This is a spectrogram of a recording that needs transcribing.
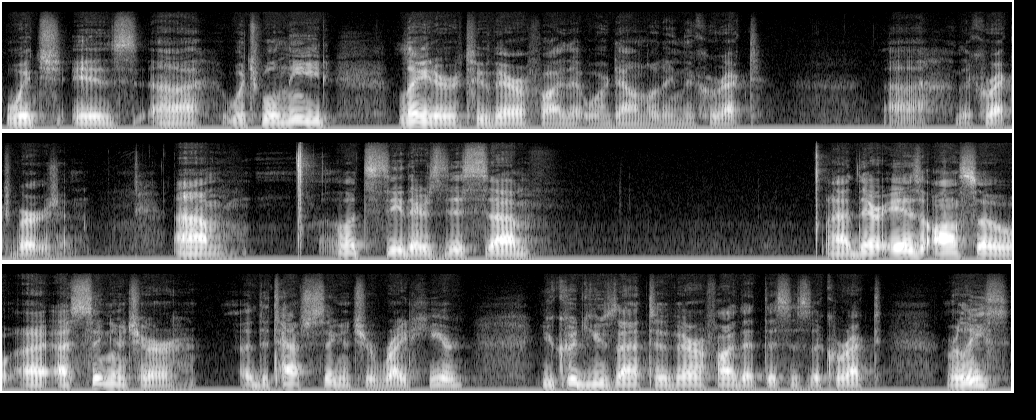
which is, uh, which we'll need later to verify that we're downloading the correct uh, the correct version. Um, let's see, there's this, um, uh, there is also a, a, signature, a detached signature right here. You could use that to verify that this is the correct release.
